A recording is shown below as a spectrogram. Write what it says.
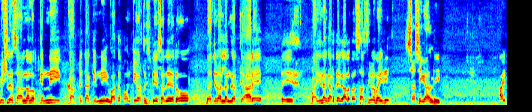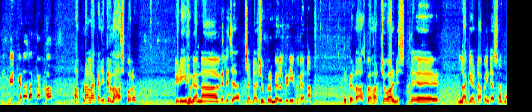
ਪਿਛਲੇ ਸਾਲ ਨਾਲੋਂ ਕਿੰਨੀ ਘੱਟ ਜਾਂ ਕਿੰਨੀ ਵੱਧ ਪਹੁੰਚੀ ਔਰ ਤੁਸੀਂ ਦੇਖ ਸਕਦੇ ਰੋ ਜਿਹੜਾ ਲੰਗਰ ਤਿਆਰ ਹੈ ਤੇ ਬਾਈ ਜੀ ਨਾਲ ਕਰਦੇ ਗੱਲਬਾਤ। ਸਤਿ ਸ਼੍ਰੀ ਅਕਾਲ ਬਾਈ ਜੀ। ਸਤਿ ਸ਼੍ਰੀ ਅਕਾਲ ਜੀ। ਬਾਈ ਜੀ ਇਹ ਕਿਹੜਾ ਇਲਾਕਾ ਆਪਣਾ? ਆਪਣਾ ਇਲਾਕਾ ਜੀ ਗੁਰਦਾਸਪੁਰ। ਕਿੜੀ ਫਗਾਨਾ ਵਿਲੇਜ ਆ Chadha sugar mill Kiri Afghana. Gurdaspur Harchowal district ਦੇ ਲਾਗੇ ਅੱਡਾ ਪੈਂਦਾ ਸਾਨੂੰ।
